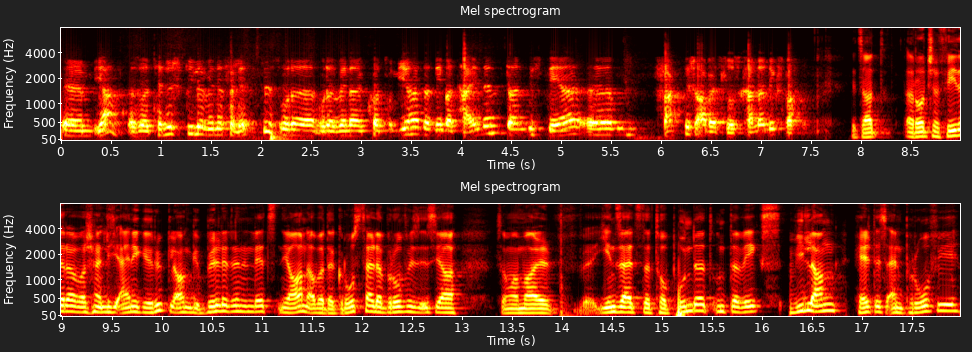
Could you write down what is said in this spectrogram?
ähm, ja, also ein Tennisspieler, wenn er verletzt ist oder, oder wenn er ein Turnier hat, an dem er teilnimmt, dann ist der ähm, faktisch arbeitslos, kann er nichts machen. Jetzt hat Roger Federer wahrscheinlich einige Rücklagen gebildet in den letzten Jahren, aber der Großteil der Profis ist ja, sagen wir mal, jenseits der Top 100 unterwegs. Wie lang hält es ein Profi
